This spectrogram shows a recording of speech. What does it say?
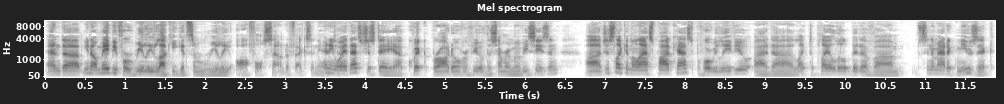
and uh, you know maybe if we're really lucky, get some really awful sound effects in here. Anyway, too. that's just a, a, quick broad overview of the summer movie season. Uh, just like in the last podcast, before we leave you, I'd uh, like to play a little bit of um, cinematic music,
